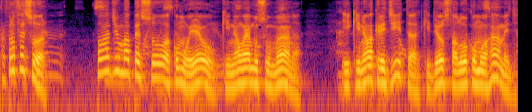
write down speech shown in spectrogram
Professor, pode uma pessoa como eu, que não é muçulmana e que não acredita que Deus falou com Mohammed,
